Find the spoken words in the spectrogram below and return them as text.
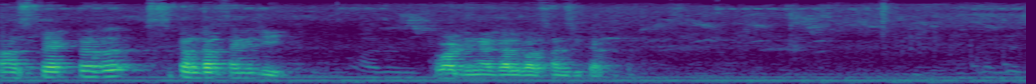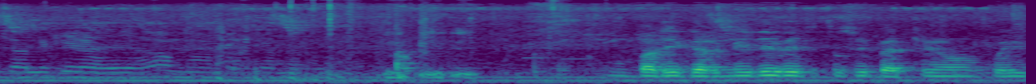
ਇੰਸਪੈਕਟਰ ਸਿਕੰਦਰ ਸਿੰਘ ਜੀ, ਤੁਹਾਡੇ ਨਾਲ ਗੱਲਬਾਤ ਸਾਂਝੀ ਕਰਦੇ ਬੜੀ ਗਰਮੀ ਦੇ ਵਿੱਚ ਤੁਸੀਂ ਬੈਠੇ ਹੋ, ਕੋਈ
